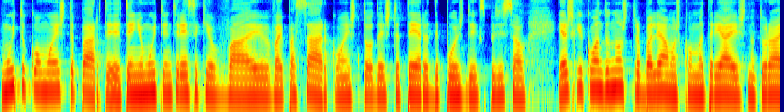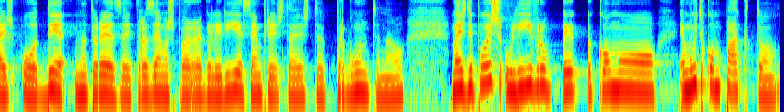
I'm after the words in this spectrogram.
muito como esta parte. Tenho muito interesse que vai vai passar com este, toda esta terra depois da exposição. E acho que quando nós trabalhamos com materiais naturais ou de natureza e trazemos para a galeria sempre esta esta pergunta, não? Mas depois o livro é como é muito compacto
